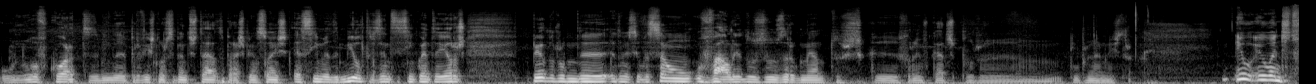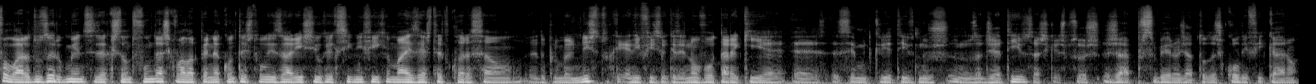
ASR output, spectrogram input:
o novo corte previsto no Orçamento do Estado para as pensões acima de 1.350 euros. Pedro Adão Silva, são válidos os argumentos que foram invocados por, eh, pelo Primeiro-Ministro? Eu, eu, antes de falar dos argumentos e da questão de fundo, acho que vale a pena contextualizar isto e o que é que significa mais esta declaração eh, do Primeiro-Ministro, que é difícil, quer dizer, não vou estar aqui a, a, a ser muito criativo nos, nos, adjetivos, acho que as pessoas já perceberam, já todas qualificaram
